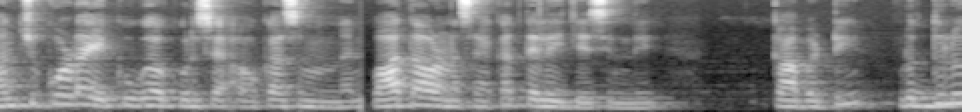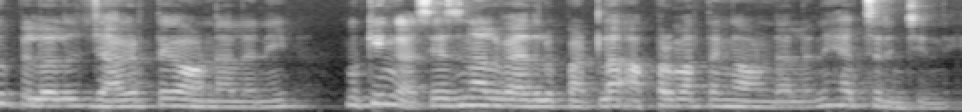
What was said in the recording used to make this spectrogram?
మంచు కూడా ఎక్కువగా కురిసే అవకాశం ఉందని వాతావరణ శాఖ తెలియజేసింది. కాబట్టి వృద్ధులు పిల్లలు జాగ్రత్తగా ఉండాలని ముఖ్యంగా సీజనల్ వ్యాధుల పట్ల అప్రమత్తంగా ఉండాలని హెచ్చరించింది.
